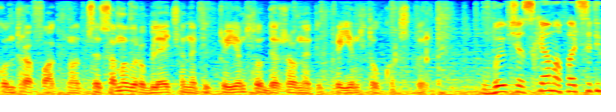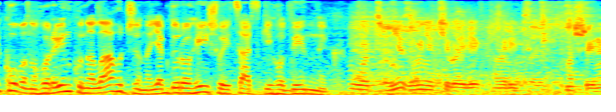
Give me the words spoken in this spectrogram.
контрафактного це саме виробляється на підприємство державне підприємство «Укрспирт». Вбивча схема фальсифікованого ринку налагоджена як дорогий швейцарський годинник. Вот, мне звонит человек, говорит, машина,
